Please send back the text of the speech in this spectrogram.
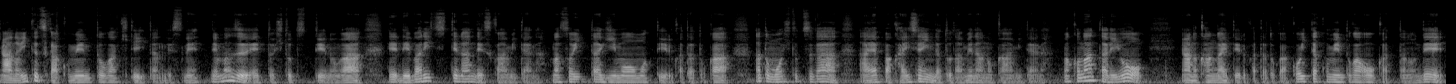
あの、いくつかコメントが来ていたんですね。で、まず、えっと、一つっていうのが、え、レバリッジって何ですか？みたいな。まあ、そういった疑問を持っている方とか、あともう一つが、あ、やっぱ会社員だとダメなのか？みたいな。まあ、このあたりを、あの、考えている方とか、こういったコメントが多かったので、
